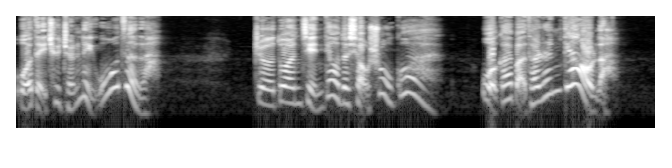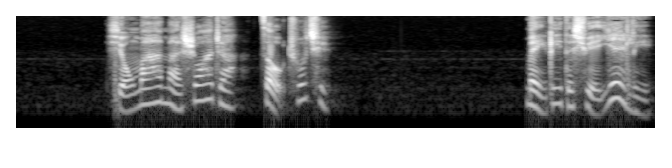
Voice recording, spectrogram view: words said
我得去整理屋子了。这段剪掉的小树冠，我该把它扔掉了。熊妈妈说着走出去。美丽的雪夜里，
